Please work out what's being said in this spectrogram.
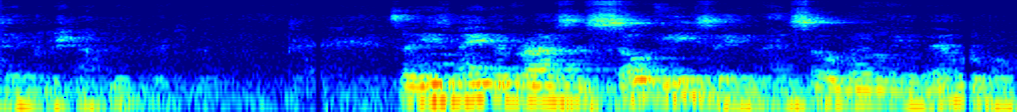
take prasad. so he's made the process so easy and so readily available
